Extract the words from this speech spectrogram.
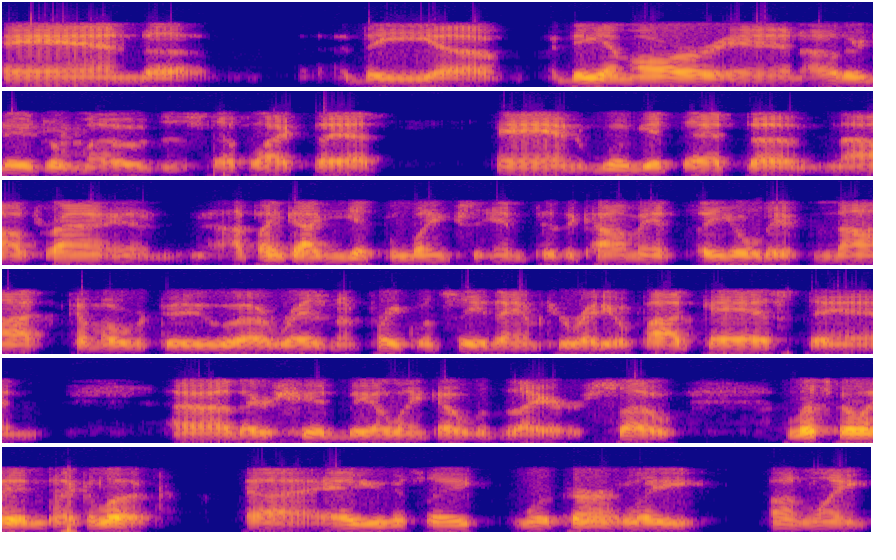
and uh, the uh, DMR and other digital modes and stuff like that. And we'll get that. Uh, I'll try and I think I can get the links into the comment field. If not, come over to uh, Resonant Frequency, the Amateur Radio Podcast, and uh, there should be a link over there. So let's go ahead and take a look. Uh, as you can see, we're currently unlinked.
